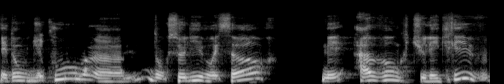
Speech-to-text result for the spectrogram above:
Et donc du coup, euh, donc ce livre il sort, mais avant que tu l'écrives,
